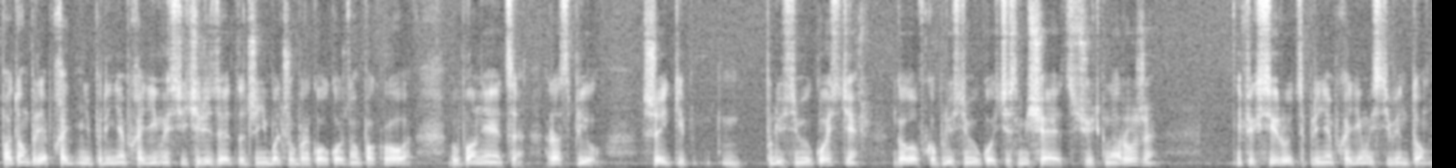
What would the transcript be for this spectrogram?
Потом при, при необходимости через этот же небольшой прокол кожного покрова выполняется распил шейки плюсневой кости, головка плюсневой кости смещается чуть к наружу и фиксируется при необходимости винтом.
